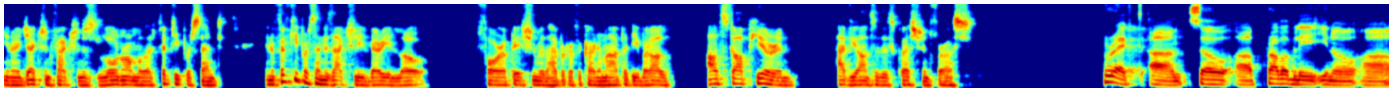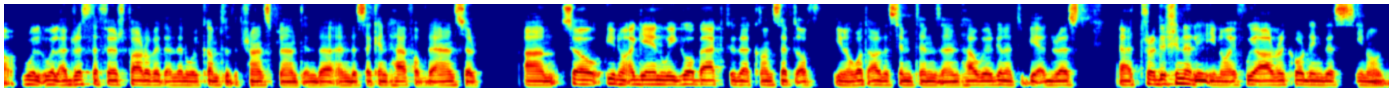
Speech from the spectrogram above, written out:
you know ejection fraction is low normal at 50%. You know, 50% is actually very low for a patient with hypertrophic cardiomyopathy. But I'll I'll stop here and have you answer this question for us. Correct. Um, so uh, probably you know uh, we'll we'll address the first part of it, and then we'll come to the transplant in the in the second half of the answer. Um, so you know again we go back to the concept of you know what are the symptoms and how we're going to be addressed. Uh, traditionally, you know, if we are recording this, you know,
